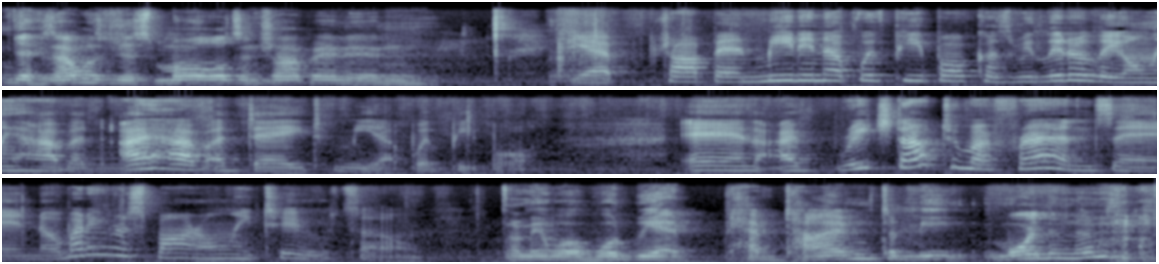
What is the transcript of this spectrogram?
Yeah, because I was just malls and shopping and yep, shopping, meeting up with people because we literally only have a. I have a day to meet up with people, and I've reached out to my friends and nobody respond. Only two, so. I mean, well, would we have, have time to meet more than them?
